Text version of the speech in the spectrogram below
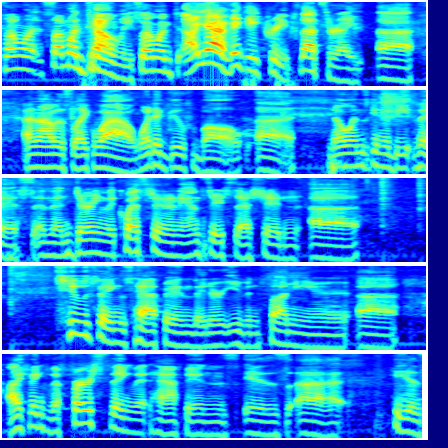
someone. Someone tell me. Someone. T- ah, yeah, Vicky Krieps. That's right." Uh, and I was like, "Wow, what a goofball." Uh, no one's gonna beat this. And then during the question and answer session, uh, two things happen that are even funnier. Uh, I think the first thing that happens is uh, he is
